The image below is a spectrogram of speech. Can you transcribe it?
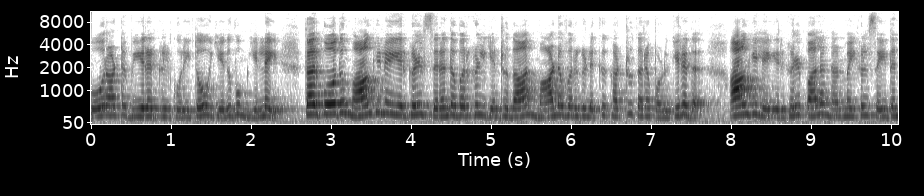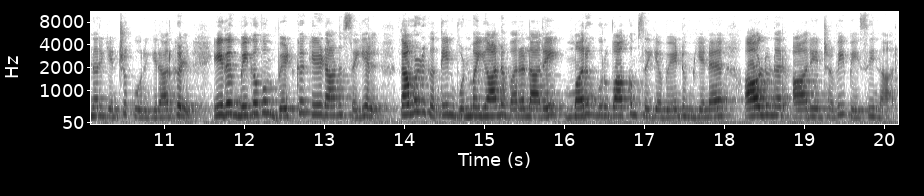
போராட்ட வீரர்கள் குறித்தோ எதுவும் இல்லை. தற்போதும் ஆங்கிலேயர்கள் சிறந்தவர்கள் என்றுதான் மாணவர்களுக்கு கற்றுத்தரப்படுகிறது. ஆங்கிலேயர்கள் பல நன்மைகள் செய்தனர் என்று கூறுகிறார்கள். இது மிகவும் வெட்கக்கேடான செயல். தமிழகத்தின் உண்மையான வரலாறை மறு உருவாக்கம் செய்ய வேண்டும் என ஆளுநர் ஆர். என். ரவி பேசினார்.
